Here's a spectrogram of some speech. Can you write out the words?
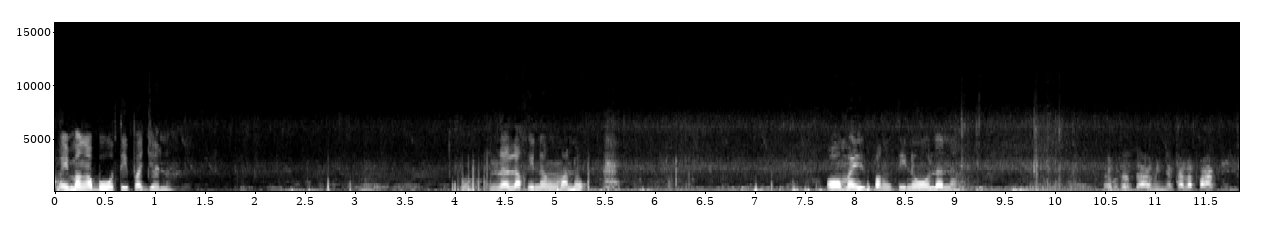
May mga bote pa dyan, oh. Oh, ang lalaki ng manok. Oh, may pang tinola na. Tapos ang dami niyang kalapati.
